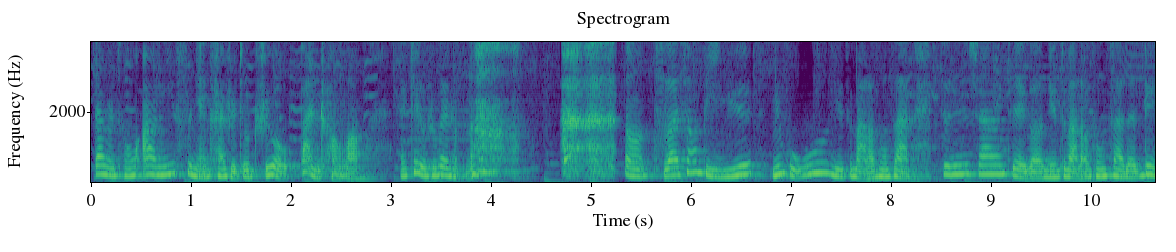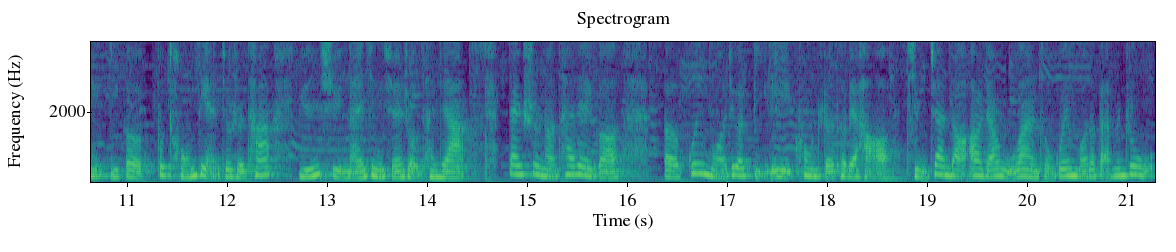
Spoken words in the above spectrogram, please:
但是从2014年开始就只有半程了。哎，这个是为什么呢？嗯，此外，相比于名古屋女子马拉松赛，旧金山这个女子马拉松赛的另一个不同点就是它允许男性选手参加，但是呢，它这个呃规模这个比例控制的特别好，仅占到二点五万总规模的百分之五，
